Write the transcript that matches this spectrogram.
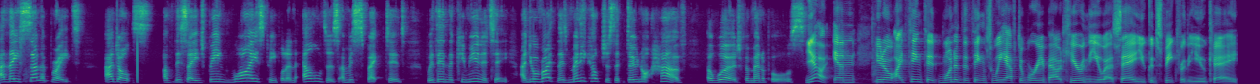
And they celebrate adults of this age being wise people and elders and respected within the community. And you're right, there's many cultures that do not have a word for menopause. Yeah. And, you know, I think that one of the things we have to worry about here in the USA, you could speak for the UK,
